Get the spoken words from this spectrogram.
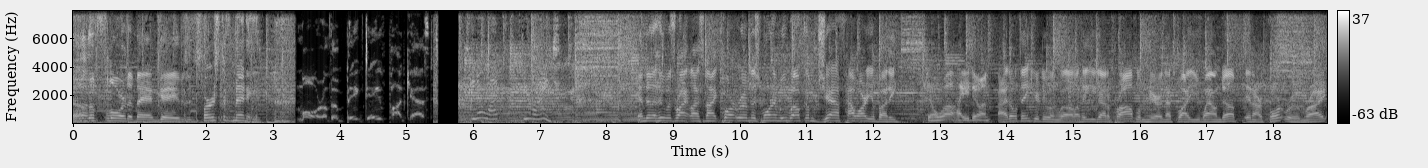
Oh, the Florida man games. It's First of many. More of the Big Dave Podcast. You know what? You're right. into the uh, Who Was Right last night courtroom this morning. We welcome Jeff. How are you, buddy? Doing well. How you doing? I don't think you're doing well. I think you got a problem here, and that's why you wound up in our courtroom, right?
